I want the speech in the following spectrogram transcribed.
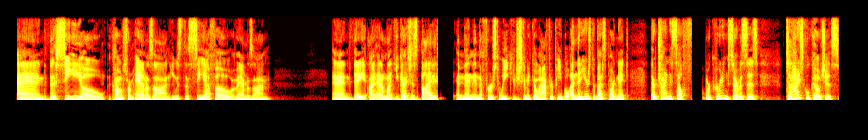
And the CEO comes from Amazon. He was the CFO of Amazon. And they I, and I'm like, you guys just buy this and then in the first week you're just going to go after people. And then here's the best part, Nick. They're trying to sell recruiting services to high school coaches.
